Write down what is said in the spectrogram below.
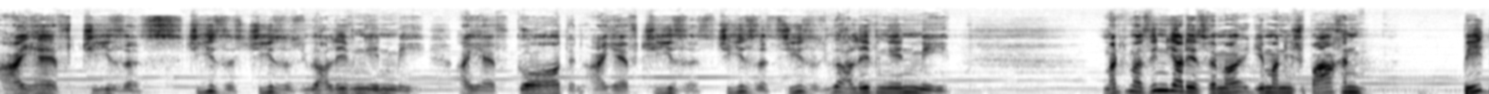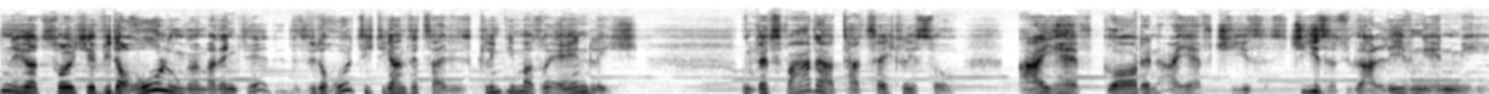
I have Jesus. Jesus, Jesus, you are living in me. I have God and I have Jesus. Jesus, Jesus, you are living in me. Manchmal sind ja das, wenn man jemanden in Sprachen beten hört, solche Wiederholungen. Man denkt, das wiederholt sich die ganze Zeit. Das klingt immer so ähnlich. Und das war da tatsächlich so. I have God and I have Jesus. Jesus, you are living in me.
